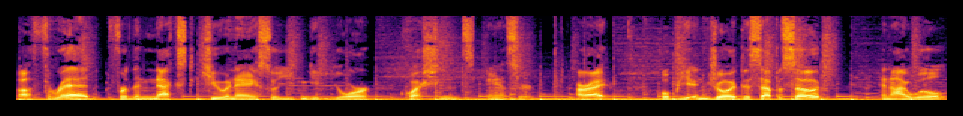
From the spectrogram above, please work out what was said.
uh, thread for the next Q&A so you can get your questions answered. All right? Hope you enjoyed this episode, and I will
